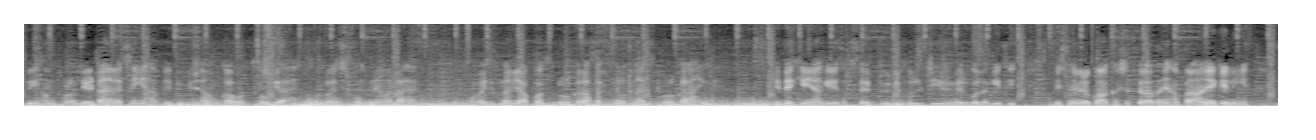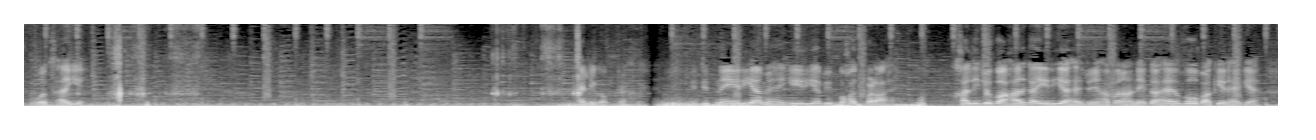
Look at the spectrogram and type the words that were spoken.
अभी हम थोड़ा लेट आए वैसे ही यहाँ पे, क्योंकि शाम का वक्त हो गया है सूरज ढलने वाला है। मगर जितना भी आपको एक्सप्लोर करा सकते हैं, उतना एक्सप्लोर कराएँगे। ये देखिए यहाँ की ये सबसे ब्यूटीफुल चीज़ मेरे को लगी थी, जिसने मेरे को आकर्षित करा था यहाँ पर आने के लिए, वो था ये। हेलीकॉप्टर जितने एरिया में है, ये एरिया भी बहुत बड़ा है। खाली जो बाहर का एरिया है, जो यहाँ पर आने का है, वो बाकी रह गया है।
